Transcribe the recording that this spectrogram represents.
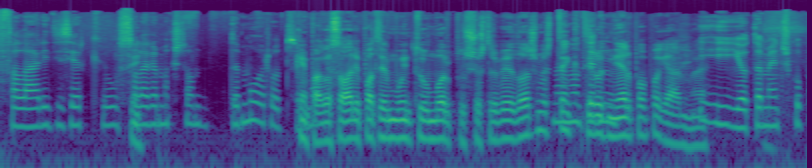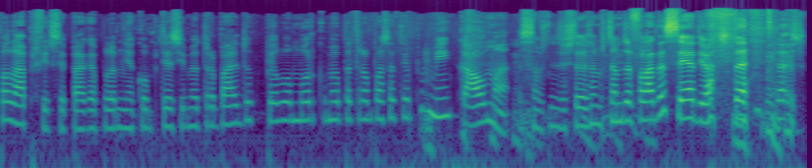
falar e dizer que o Sim. salário é uma questão de amor ou de Quem paga o salário pode ter muito amor pelos seus trabalhadores, mas não, tem que ter, o dinheiro para o pagar, não é? E, e, eu também, desculpa lá, prefiro ser paga pela minha competência e o meu trabalho do que pelo amor que o meu patrão possa ter por mim. Calma, estamos, estamos a falar de assédio às tantas.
